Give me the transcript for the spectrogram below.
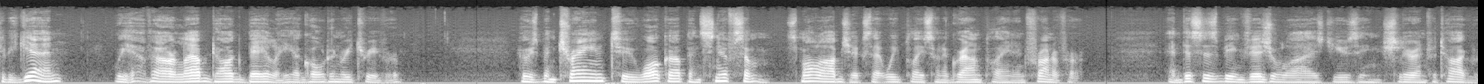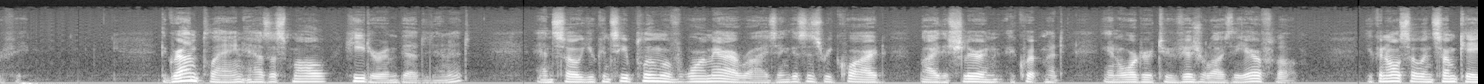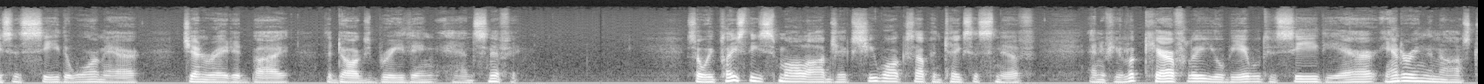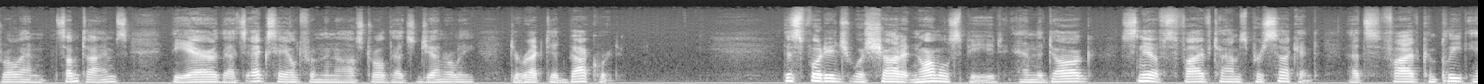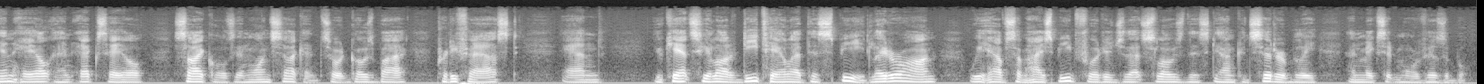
To begin, we have our lab dog Bailey, a golden retriever, who's been trained to walk up and sniff some small objects that we place on a ground plane in front of her. And this is being visualized using Schlieren photography. The ground plane has a small heater embedded in it, and so you can see a plume of warm air rising. This is required by the Schlieren equipment in order to visualize the airflow. You can also in some cases see the warm air generated by the dog's breathing and sniffing. So we place these small objects, she walks up and takes a sniff, and if you look carefully you'll be able to see the air entering the nostril and sometimes the air that's exhaled from the nostril that's generally directed backward. This footage was shot at normal speed and the dog sniffs five times per second that's five complete inhale and exhale cycles in one second. So it goes by pretty fast and you can't see a lot of detail at this speed. Later on, we have some high-speed footage that slows this down considerably and makes it more visible.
